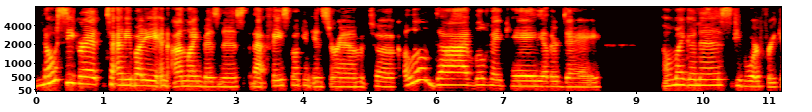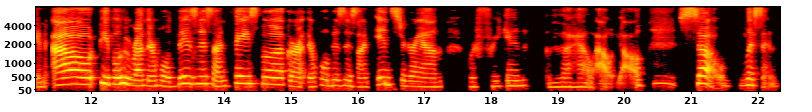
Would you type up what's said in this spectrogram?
no secret to anybody in online business that Facebook and Instagram took a little dive, little vacay the other day oh my goodness, people were freaking out. People who run their whole business on Facebook or their whole business on Instagram were freaking the hell out, y'all. So, listen,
